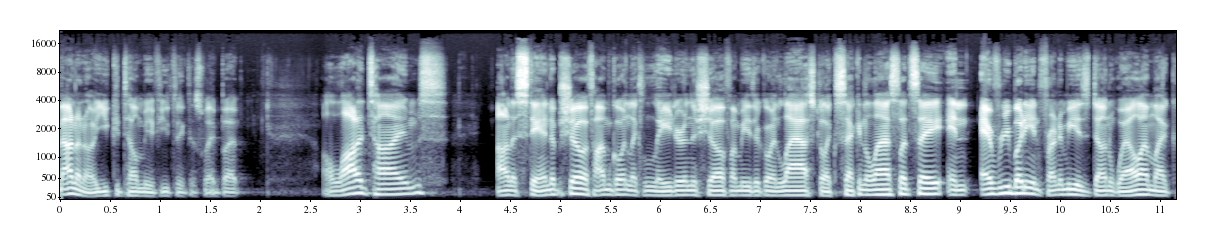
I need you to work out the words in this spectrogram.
I don't know, you could tell me if you think this way, but a lot of times on a stand up show, if I'm going like later in the show, if I'm either going last or like second to last, let's say, and everybody in front of me has done well, I'm like,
